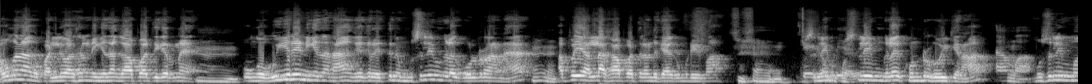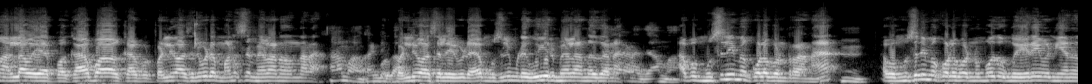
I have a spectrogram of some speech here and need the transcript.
அவங்க தான் பள்ளிவாசல் நீங்க தான் காப்பாத்திக்கிறேன்னு உங்க உயிரை நீங்க தான் நாங்க கேட்கிற எத்தனை முஸ்லீம்களை கொள்றான. அப்பயே அல்லாஹ் காப்பாத்துறான்னு கேட்க முடியுமா? முஸ்லீம் முஸ்லீம்களை கொன்று குவிக்கிறான். முஸ்லீம் அல்லாஹ் காபா பள்ளிவாசலை விட மனுஷன் மேலானவன் தானே? பள்ளிவாசலை விட முஸ்லீமுடைய உயிர் மேலானது தானே? மேலானது, ஆமா. அப்ப முஸ்லீமை கொலை பண்றான. அப்ப முஸ்லீமை கொலை பண்ணும்போது உங்க இறைவன் ஏன்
